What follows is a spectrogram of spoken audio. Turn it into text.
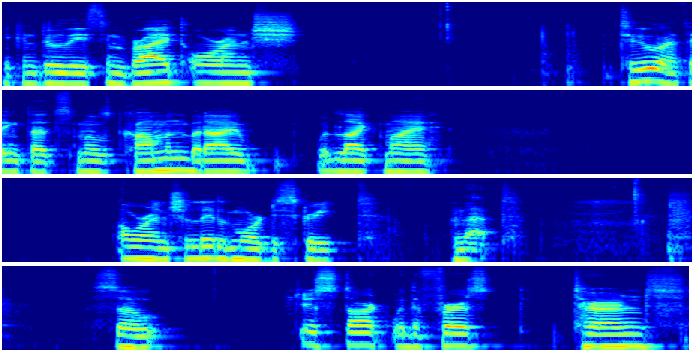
You can do these in bright orange too. I think that's most common but I would like my orange a little more discreet than that. So just start with the first turns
